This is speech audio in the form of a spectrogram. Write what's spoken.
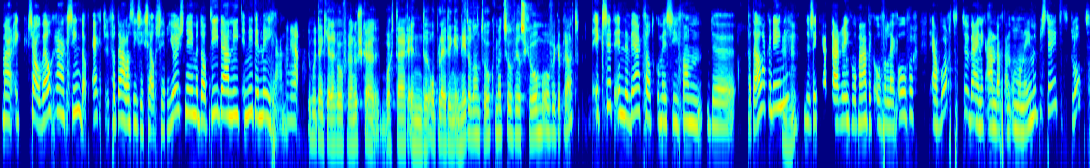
Maar ik zou wel graag zien dat echt vertalers die zichzelf serieus nemen, dat die daar niet, niet in meegaan. Ja. Hoe denk jij daarover, Anoushka? Wordt daar in de opleiding in Nederland ook met zoveel schroom over gepraat? Ik zit in de werkveldcommissie van de Vertaalacademie. Mhm. Dus ik heb daar regelmatig overleg over. Er wordt te weinig aandacht aan ondernemen besteed, dat klopt.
